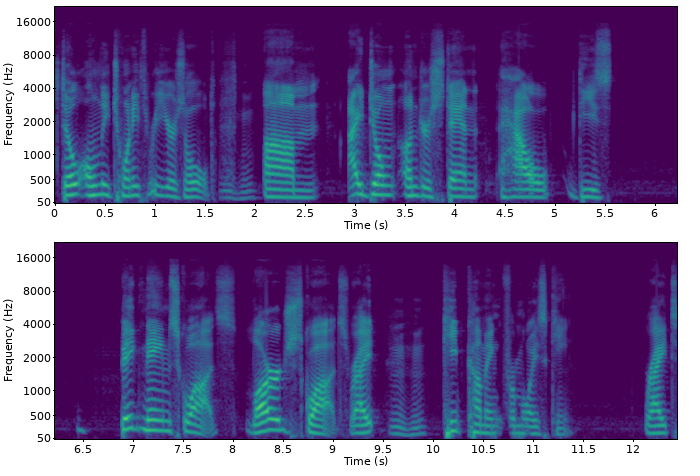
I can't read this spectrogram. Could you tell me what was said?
still only 23 years old. Mm-hmm. Um, I don't understand how these big name squads, large squads, right, mm-hmm. keep coming for Moise Kean, right?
